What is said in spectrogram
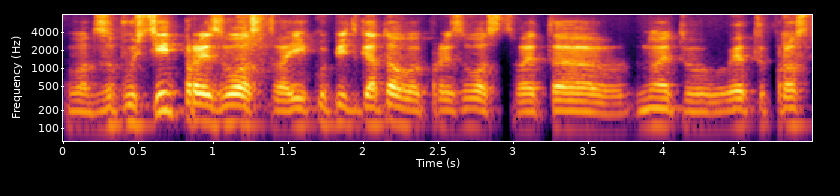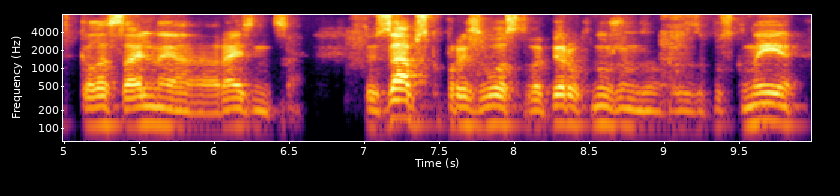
Вот, запустить производство и купить готовое производство – это, ну, это, это просто колоссальная разница. То есть запуск производства, во-первых, нужен запускные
